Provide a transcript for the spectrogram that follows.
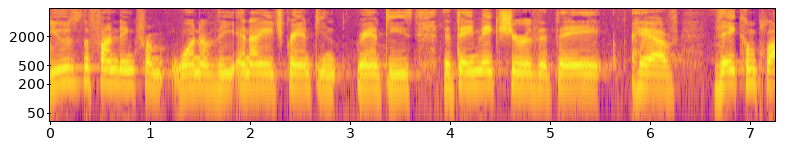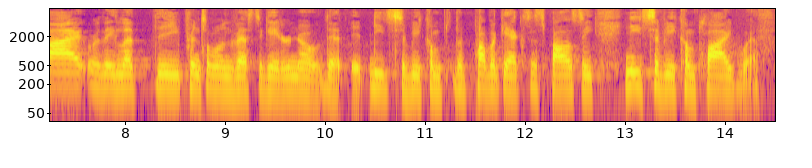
used the funding from one of the NIH grantees, that they make sure that they have they comply or they let the principal investigator know that it needs to be the public access policy needs to be complied with.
